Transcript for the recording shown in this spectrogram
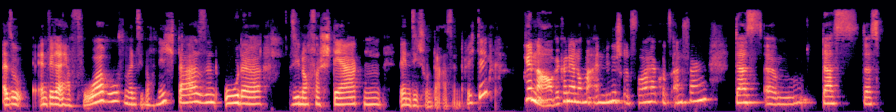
also entweder hervorrufen, wenn sie noch nicht da sind, oder sie noch verstärken, wenn sie schon da sind, richtig? Genau, wir können ja noch mal einen Minischritt vorher kurz anfangen, dass, ähm, dass das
